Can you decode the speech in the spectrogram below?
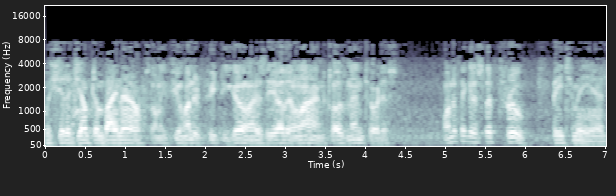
We should have jumped them by now. It's only a few hundred feet to go. There's the other line closing in toward us. Wonder if they could have slipped through. Beats me, Ed.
